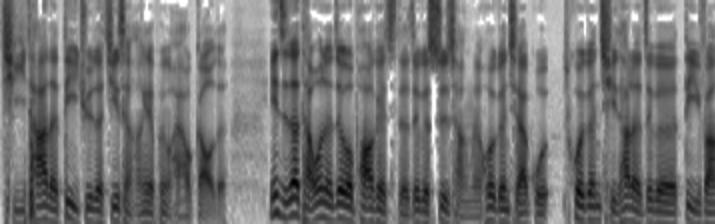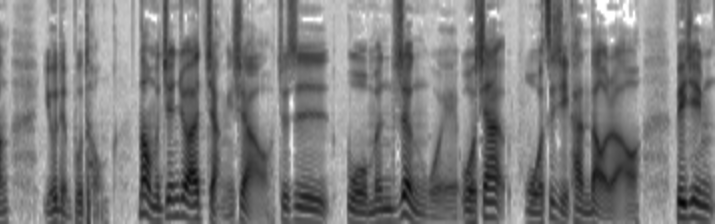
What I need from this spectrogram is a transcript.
其他的地区的基层行业的朋友还要高的。因此，在台湾的这个 pockets 的这个市场呢，会跟其他国会跟其他的这个地方有点不同。那我们今天就来讲一下哦，就是我们认为，我现在我自己看到的哦，毕竟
